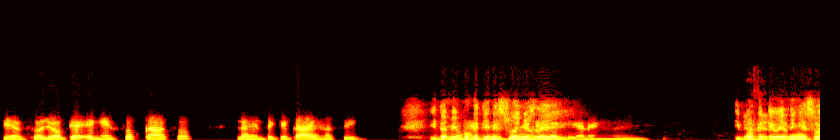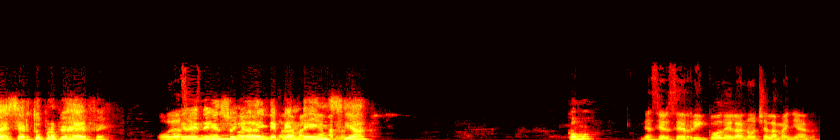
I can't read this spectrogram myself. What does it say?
Pienso yo que en esos casos la gente que cae es así. Y también Son porque tienes sueños no de... tienen- Y porque te venden eso de ser tu propio jefe. O de Te venden el sueño de la independencia. ¿Cómo? De hacerse rico de la noche a la mañana.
